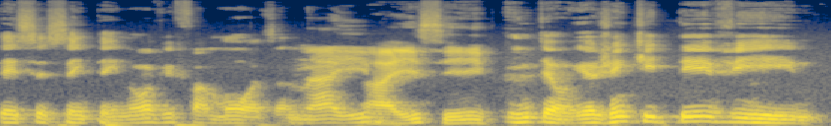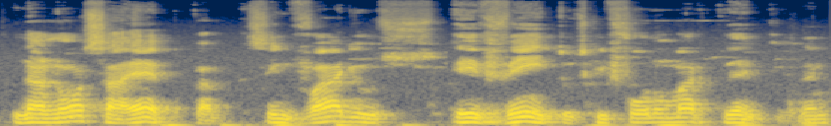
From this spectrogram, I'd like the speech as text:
T69 famosa. né? Aí. Aí sim. Então, e a gente teve, na nossa época, assim, vários eventos que foram marcantes. Né?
